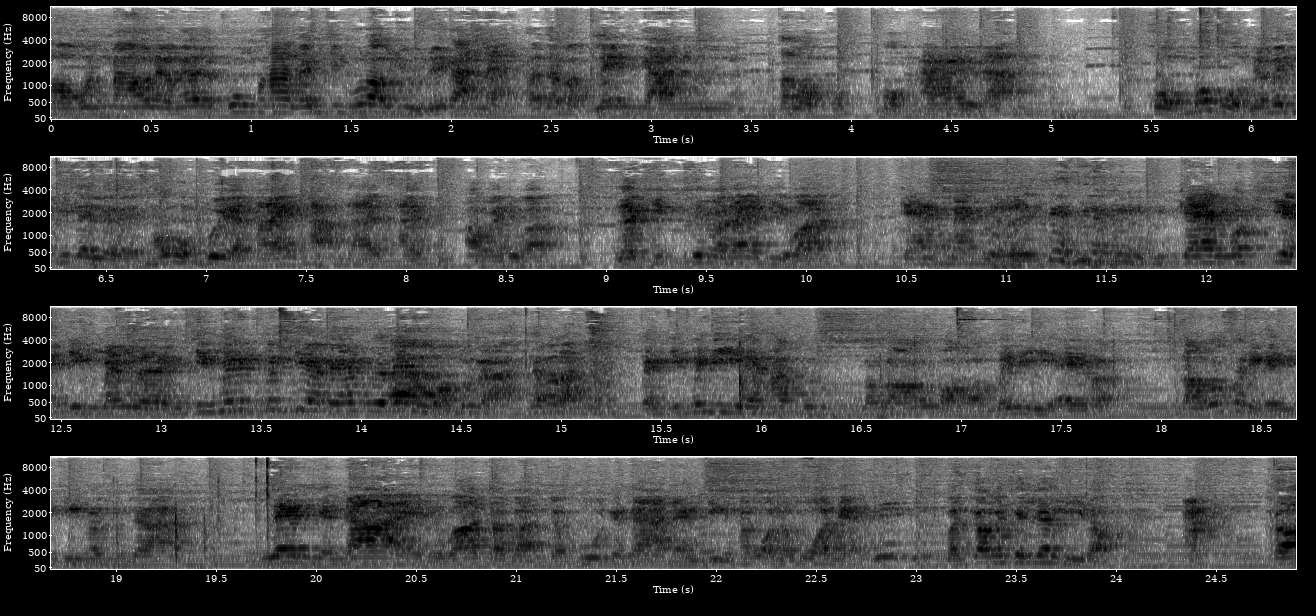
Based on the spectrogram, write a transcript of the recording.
พอคนเมาเนี่ยมันก็จะพุ่งพลาดแล้วจริงๆพวกเราอยู่ด้วยกันเนี่ยก็จะแบบเล่นกันตลกปกฮาอยู่แล้วผมพวกผมเนี่ยไม่คิดอะไรเลยเพราะผมคุยกับไทยถามไทยไทยเอาไงดีวะแล้วคิดขึ้นมาได้ทีว่า แกล้งแม่งเลย แกล้งว่าเครียดจริงแม่งเลย จริงไม่ไม่เครียดเลยคือเล่นหัวมึงเหรอใช่ปะล่ะแต่จริงไม่ดีนะครับคือน้องๆบอกไม่ดีไอ้แบบเราต้องสนิทกันจริงๆเราถึงจะเล่นกันได้หรือว่าจะแบบจะพูดกันได้แต่จริงๆทั้งหมดทั้งมวลเนี่ยมันก็ไม่ใช่เรื่องดีหรอกอะก็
